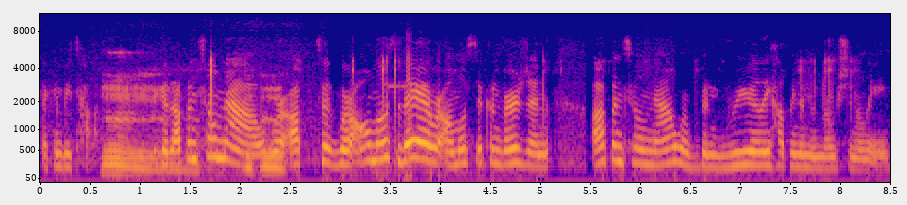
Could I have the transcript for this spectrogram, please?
That can be tough. Hmm. Because up until now, Mhm. we're up to, we're almost there, we're almost to conversion. Up until now, we've been really helping them emotionally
